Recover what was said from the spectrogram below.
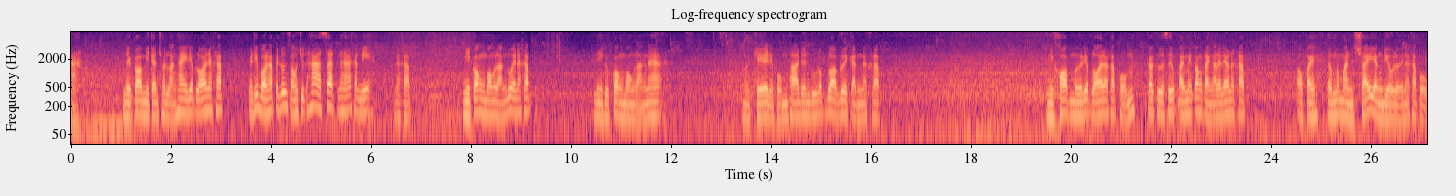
นะแล้วก็มีการชนหลังให้เรียบร้อยนะครับ อย่างที่บอกครับเป็นรุ่น 2.5Z นะฮะคันนี้นะครับ มีกล้องมองหลังด้วยนะครับ นี่คือกล้องมองหลังนะฮะโอเค เดี๋ยวผมพาเดินดูรอบๆด้วยกันนะครับ มีครอบมือเรียบร้อยแล้วครับ ผมก็คือซื้อไปไม่ต้องแต่งอะไรแล้วนะครับ เอาไปเติมน้ำมันใช้อย่างเดียวเลยนะครับผม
